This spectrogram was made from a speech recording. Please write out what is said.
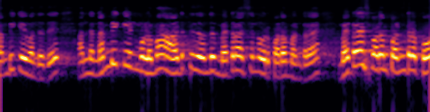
நம்பிக்கை வந்தது. அந்த நம்பிக்கையின் மூலமாக அடுத்தது வந்து மெட்ராஸ்னு ஒரு படம் பண்ணுறேன் மெட்ராஸ் படம் பண்ணுறப்போ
